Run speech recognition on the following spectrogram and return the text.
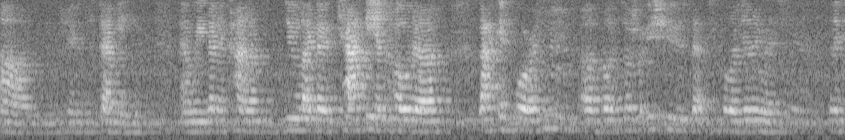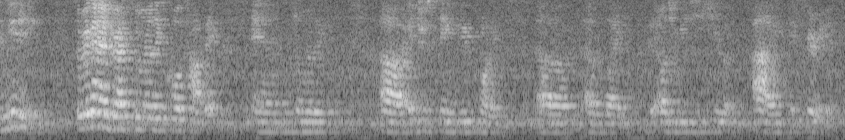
Um, her name is Femi. And we're going to kind of do like a Kathie and Hoda back and forth Mhm. of uh, social issues that people are dealing with in the community. So we're going to address some really cool topics and some really uh, interesting viewpoints of, of like the LGBTQI experience.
